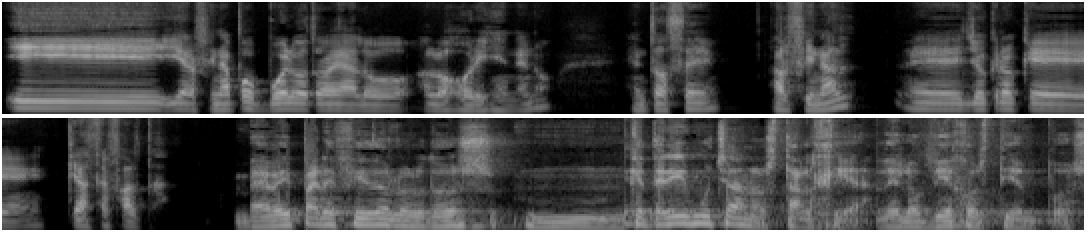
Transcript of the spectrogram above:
Y, al final pues vuelve otra vez a, a los orígenes, ¿no? Entonces, al final, eh, yo creo que, hace falta. Me habéis parecido los dos mm, que tenéis mucha nostalgia de los viejos tiempos.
